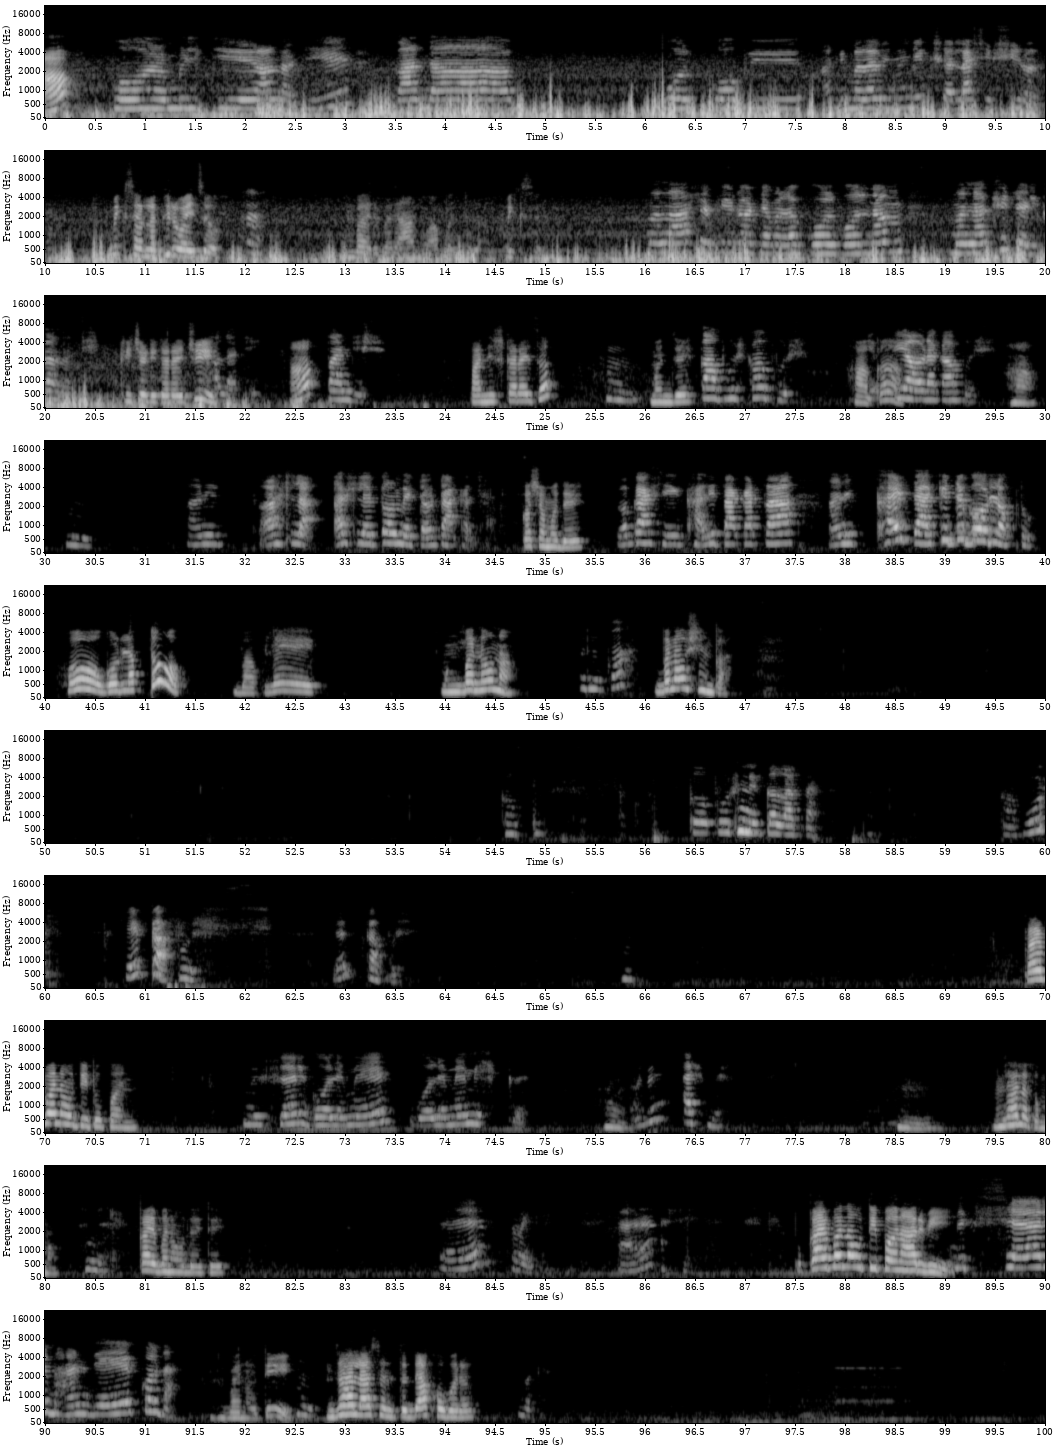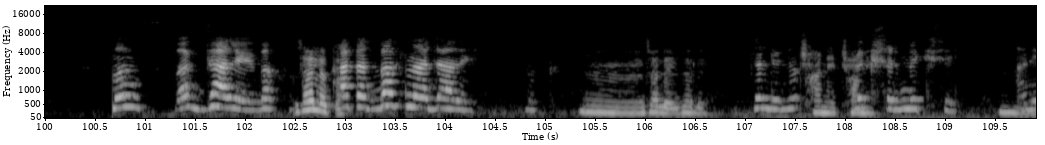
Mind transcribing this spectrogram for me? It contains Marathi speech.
आ? आणायची कांदा कोबी आणि मला मिक्सरला मिक्सरला फिरवायचं. हां बरं बरं आणू आपण तुला. मिक्सर मला असं फिरवायचं मला गोल गोल ना मला खिचडी करायची? खिचडी करायची हा पांडिश पानिश करायचं? हम्म. म्हणजे? कापूस कापूस. हा का? एवढा कापूस। हा। हम्म. आणि असला असला टोमॅटो टाकायचा. कशामध्ये? मग अशी खाली टाकायचा आणि खायचा किती गोड लागतो. हो गोड लागतो? बापले मग बनव ना. पण का? बनवशील का? कापूस. कापूस निकालाचा काय बनवती तू पण? मिक्सर गोले में गोले में मिक्स कर हं, अरे ऐसमें हं. झालं का मग. काय बनवलंय ते? ए, असे. तू काय बनवती पण आरवी? मिक्सर भांडे कोरडा बनवती? हं. झालं असेल तर दाखव बरं बघा मग बघ झाले बघ. झालं का? हातात ना झाले. बघ. झालंय झालंय. झाले ना? छान आहे छान आहे. Mixer mixer. आणि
